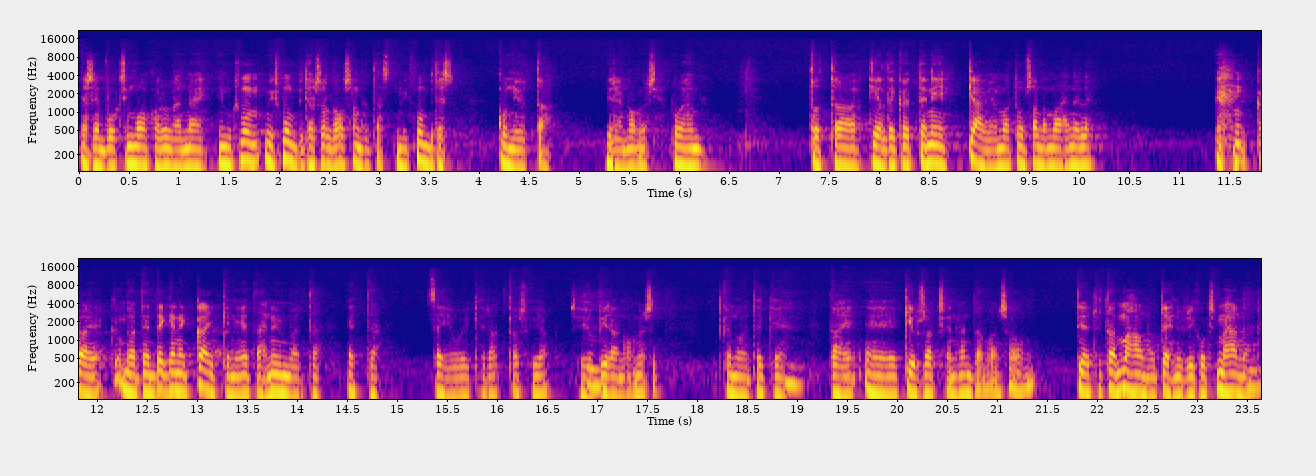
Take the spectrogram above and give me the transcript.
ja sen vuoksi mua kohdellaan näin, niin miksi mun, miksi mun pitäisi olla osana tästä, miksi mun pitäisi kunnioittaa viranomaisia. Luen tota, kieltäkö, että niin käy ja mä tuun sanomaan hänelle, mä teen tekenen kaikkeni, niin että hän ymmärtää, että se ei ole oikea ratkaisu ja se ei mm. ole viranomaiset, jotka noin tekee. Mm. Tai e, kiusaksen häntä, vaan se on tietty, tai mähän on tehnyt rikoksen, mähän on mm.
